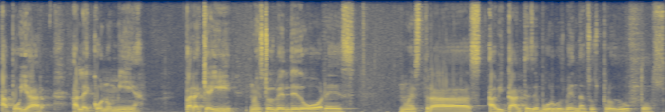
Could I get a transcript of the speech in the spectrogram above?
a apoyar a la economía, para que ahí nuestros vendedores, nuestras habitantes de Burgos vendan sus productos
